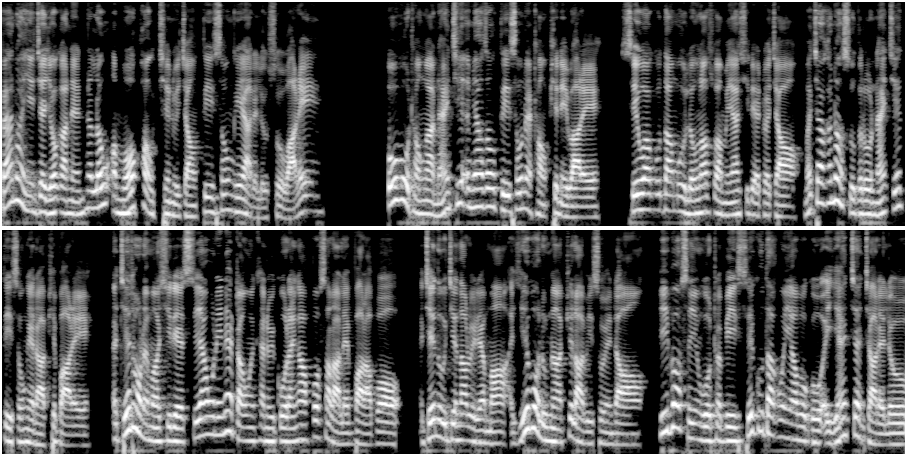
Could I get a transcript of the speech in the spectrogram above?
ပန်းနာရင်ကျက်ယောဂနဲ့နှလုံးအမောဖောက်ခြင်းတွေကြောင့်သေဆုံးခဲ့ရတယ်လို့ဆိုပါတယ်။အိုးဘိုထောင်ကနိုင်ချင်းအများဆုံးသေဆုံးတဲ့ထောင်ဖြစ်နေပါတယ်။စေဝါကုသမှုလုံလောက်စွာမရရှိတဲ့အတွက်ကြောင့်မကြာခဏဆိုသလိုနိုင်ချင်းသေဆုံးခဲ့တာဖြစ်ပါတယ်။အကျဉ်းထောင်ထဲမှာရှိတဲ့ဆရာဝန်တွေနဲ့တာဝန်ခံတွေကိုယ်တိုင်ကပေါ့ဆတာလဲပါတာပေါ့။အကျဉ်းသူအကျဉ်းသားတွေထဲမှာအရေးပေါ်လူနာဖြစ်လာပြီဆိုရင်တောင်ပြည်ပစေယုံကိုထွက်ပြီးစေကူတာခွင့်ရဖို့ကိုအရန်ကြန့်ကြတယ်လို့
